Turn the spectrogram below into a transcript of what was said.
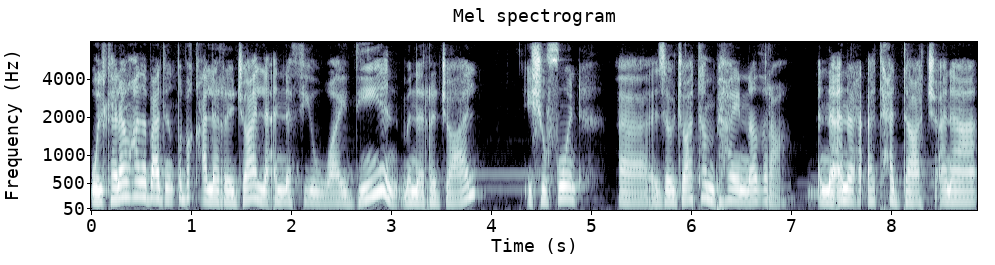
والكلام هذا بعد ينطبق على الرجال لأن في وايدين من الرجال يشوفون آه، زوجاتهم بهاي النظرة. إن أنا أتحداك أنا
